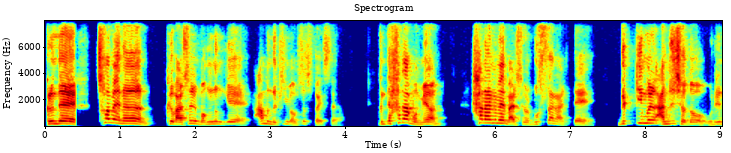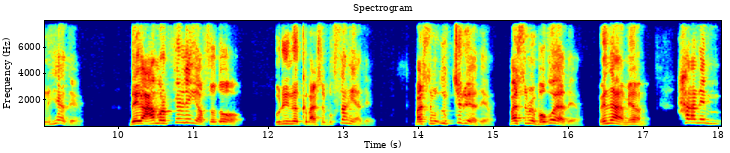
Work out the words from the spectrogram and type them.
그런데 처음에는 그 말씀을 먹는 게 아무 느낌이 없을 수가 있어요. 근데 하다 보면 하나님의 말씀을 묵상할 때 느낌을 안 주셔도 우리는 해야 돼요. 내가 아무런 필링이 없어도 우리는 그 말씀을 묵상해야 돼요. 말씀을 읊조려야 돼요. 말씀을 먹어야 돼요. 왜냐하면 하나님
